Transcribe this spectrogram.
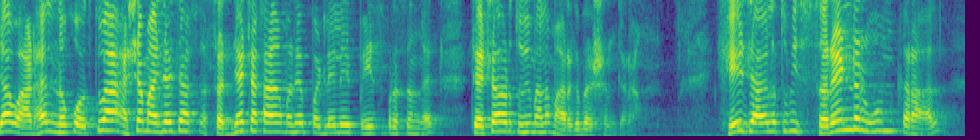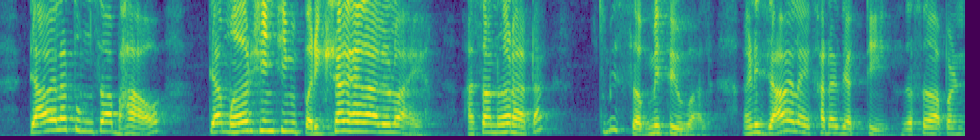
त्या वाढायला नकोत किंवा अशा माझ्या ज्या सध्याच्या काळामध्ये पडलेले पेच प्रसंग आहेत त्याच्यावर तुम्ही मला मार्गदर्शन करा. हे ज्यावेळेला तुम्ही सरेंडर होऊन कराल त्यावेळेला तुमचा भाव त्या महर्षींची मी परीक्षा घ्यायला आलेलो आहे असा न राहता तुम्ही सबमिसिव्ह व्हाल. आणि ज्या वेळेला एखादा व्यक्ती जसं आपण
